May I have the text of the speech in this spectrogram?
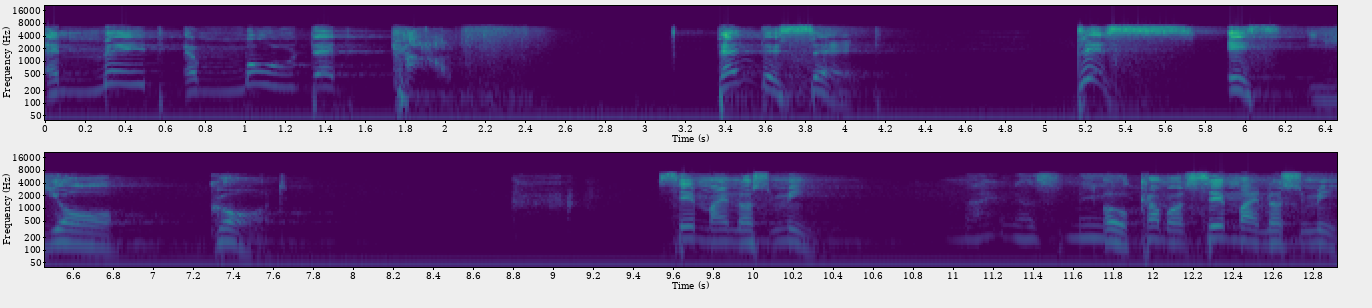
and made a molded calf. Then they said, This is your God. Say minus me. Minus me. Oh, come on, say minus me.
